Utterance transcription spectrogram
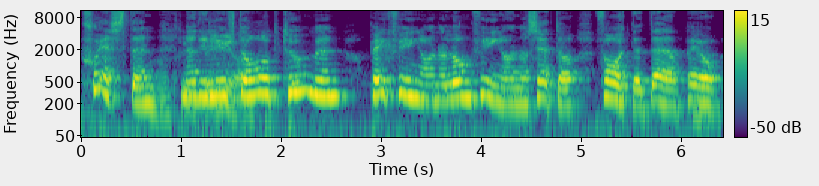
gesten Ja, tre när de lyfter upp tummen, pekfingern och långfingern och sätter fatet där på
